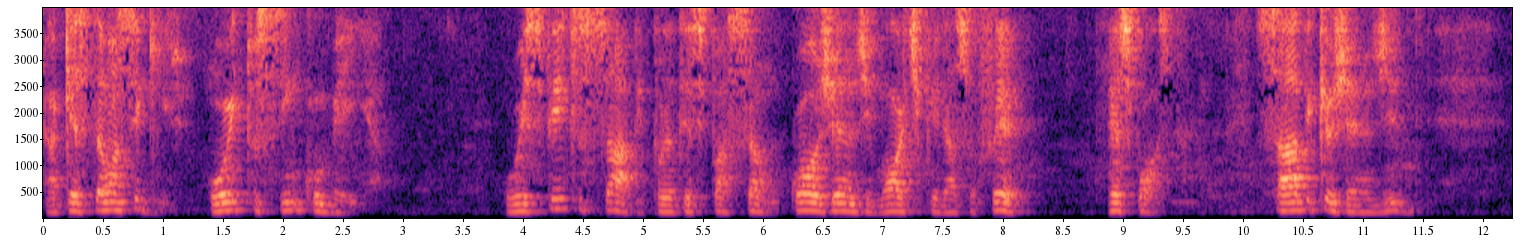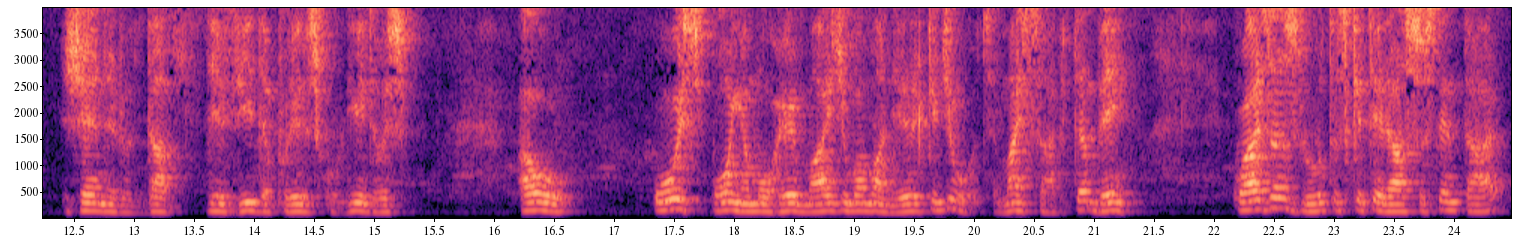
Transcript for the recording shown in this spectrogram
A questão a seguir, 856. O espírito sabe por antecipação qual gênero de morte que irá sofrer? Resposta: Sabe que o gênero de gênero da de vida por ele escolhido ao, o expõe a morrer mais de uma maneira que de outra, mas sabe também quais as lutas que terá a sustentar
